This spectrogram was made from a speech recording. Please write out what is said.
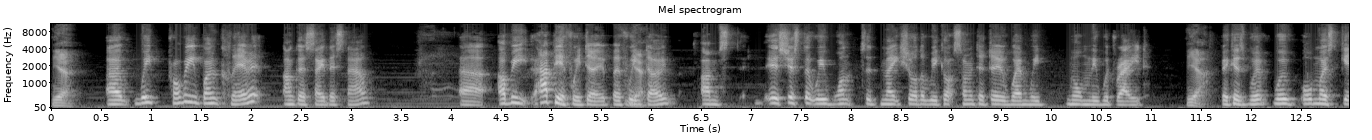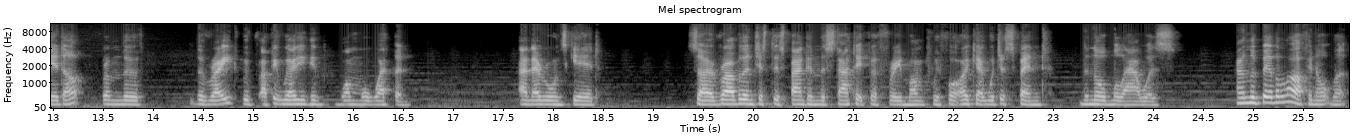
Yeah. Uh, we probably won't clear it. I'm going to say this now. Uh, I'll be happy if we do, but if we Yeah. don't, I'm. St- it's just that we want to make sure that we got something to do when we normally would raid Yeah. because we're we're almost geared up from the the raid. We've, I think we only need one more weapon, and everyone's geared. So rather than just disbanding the static for three months, we thought, okay, we'll just spend the normal hours and a bit of a laugh in ultimate.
